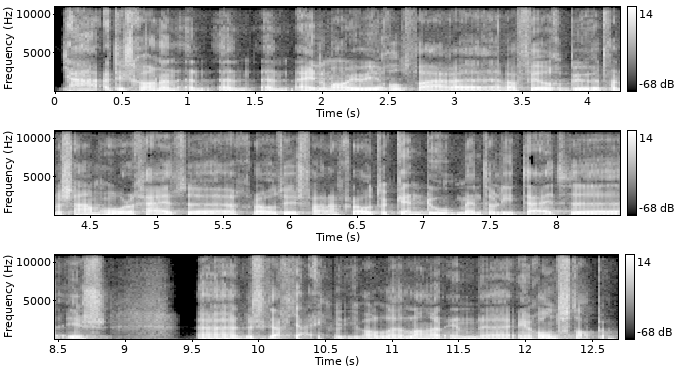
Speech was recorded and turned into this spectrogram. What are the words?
Ja, het is gewoon een, een, een hele mooie wereld waar, waar veel gebeurt, waar de saamhorigheid groot is, waar een grote can-do-mentaliteit is. dus ik dacht, ja, ik wil hier wel langer in, in rondstappen.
